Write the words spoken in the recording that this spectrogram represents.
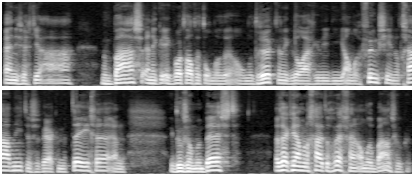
en die zegt ja, mijn baas en ik, ik word altijd onder, onderdrukt en ik wil eigenlijk die, die andere functie en dat gaat niet. En ze werken me tegen en ik doe zo mijn best. En dan zeg ik, ja, maar dan ga je toch weg, ga je een andere baan zoeken.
